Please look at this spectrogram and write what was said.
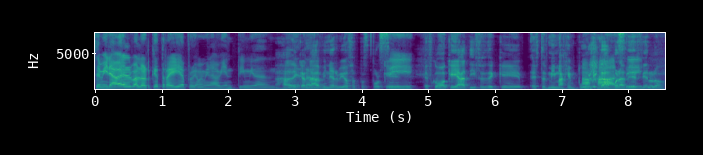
se miraba el valor que traía, pero yo me miraba bien tímida. Ajá, de que andaba bien nerviosa, pues porque es como que ya dices de que esta es mi imagen pública, por así decirlo.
